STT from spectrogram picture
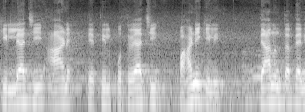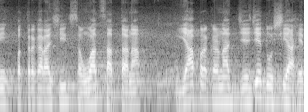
किल्ल्याची आणि तेथील पुतळ्याची पाहणी केली. त्यानंतर त्यांनी पत्रकारांशी संवाद साधताना या प्रकरणात जे जे दोषी आहेत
